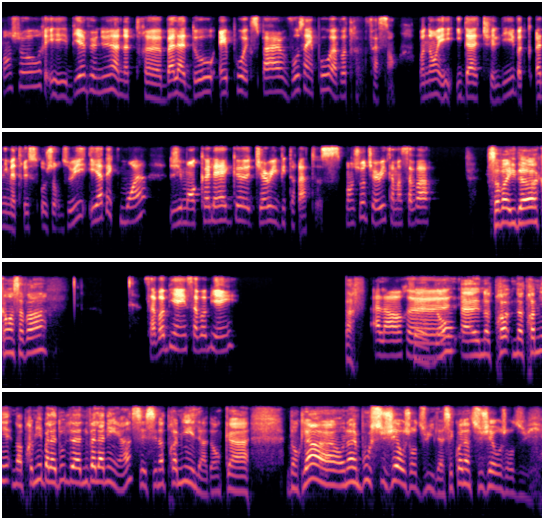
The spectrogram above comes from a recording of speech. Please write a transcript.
Bonjour et bienvenue à notre euh, balado Impôts Expert, vos impôts à votre façon. Mon nom est Ida Celli, votre animatrice aujourd'hui, et avec moi, j'ai mon collègue euh, Jerry Vitratus. Bonjour Jerry, comment ça va? Ça va Ida, comment ça va? Ça va bien, ça va bien. Parfait. Alors, euh, Donc, notre, notre, premier, notre premier balado de la nouvelle année, hein? c'est notre premier là. Donc, donc là, on a un beau sujet aujourd'hui. C'est quoi notre sujet aujourd'hui?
